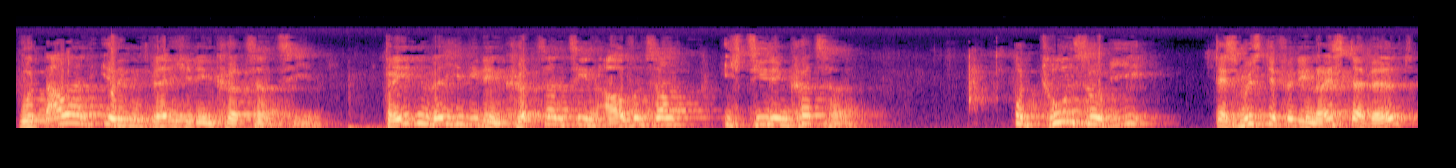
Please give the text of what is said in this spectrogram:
wo dauernd irgendwelche den Kürzern ziehen, treten welche, die den Kürzern ziehen, auf und sagen, ich ziehe den Kürzern. Und tun so wie, das müsste für den Rest der Welt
